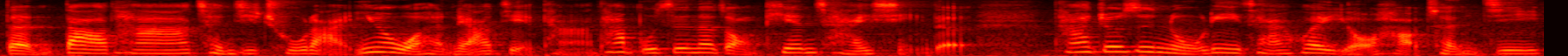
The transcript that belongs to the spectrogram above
等到他成绩出来，因为我很了解他，他不是那种天才型的，他就是努力才会有好成绩，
